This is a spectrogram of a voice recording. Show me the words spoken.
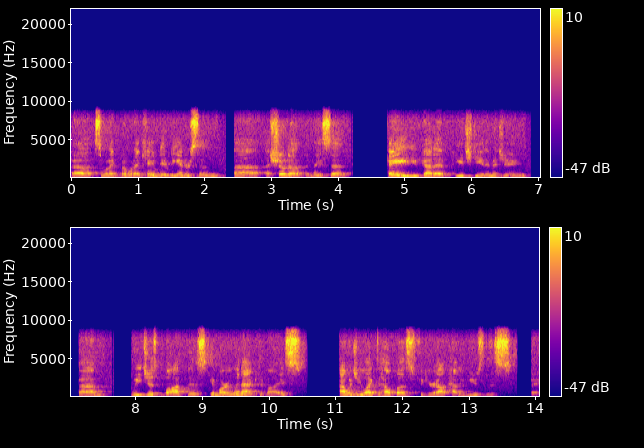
Uh, so when I, but when I came to MD Anderson, uh, I showed up and they said, hey, you've got a PhD in imaging. Um, we just bought this MR Linac device. How would you like to help us figure out how to use this thing?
